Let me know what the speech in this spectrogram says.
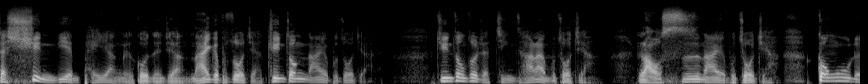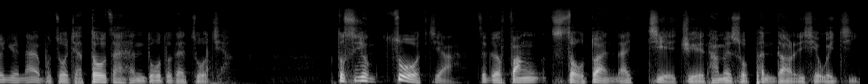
在训练培养的过程这样，哪一个不作假？军中哪有不作假的？军中作假，警察哪有不作假？老师哪有不作假？公务人员哪有不作假？都在很多都在作假，都是用作假。这个方手段来解决他们所碰到的一些危机，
